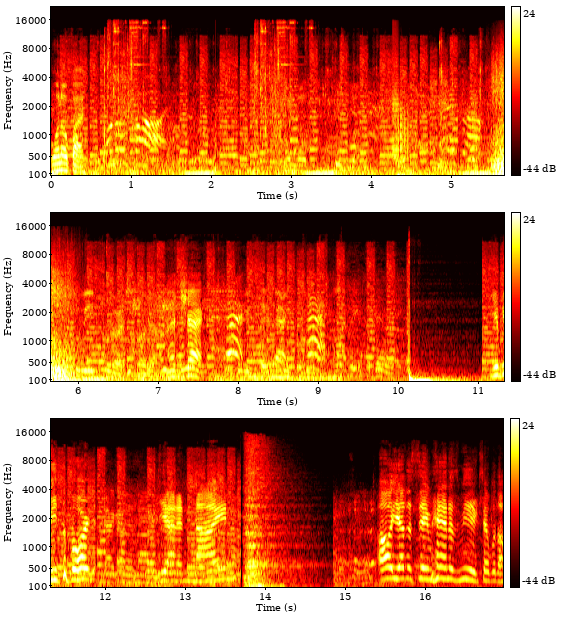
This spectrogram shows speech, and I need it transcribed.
105. 105. I check. check. You beat the board? You had a nine? Oh, you had the same hand as me except with a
